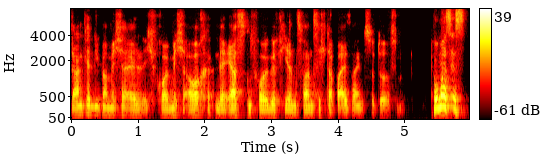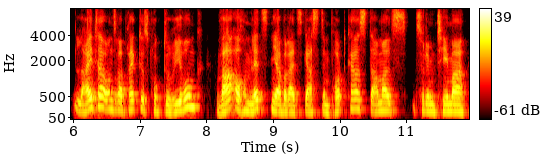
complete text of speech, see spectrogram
Danke, lieber Michael. Ich freue mich auch, in der ersten Folge 24 dabei sein zu dürfen. Thomas ist Leiter unserer Projektestrukturierung, war auch im letzten Jahr bereits Gast im Podcast, damals zu dem Thema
